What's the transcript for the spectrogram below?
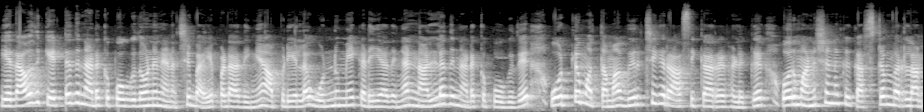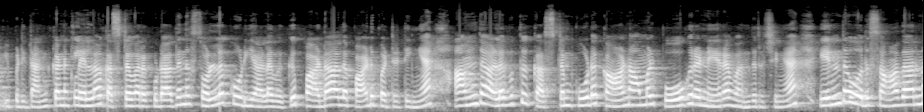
ஏதாவது கெட்டது நடக்க போகுதோன்னு நினச்சி பயப்படாதீங்க. அப்படியெல்லாம் ஒன்றுமே கிடையாதுங்க. நல்லது நடக்க போகுது. ஒட்டு மொத்தமாக விருச்சிக ராசிக்காரர்களுக்கு ஒரு மனுஷனுக்கு கஷ்டம் வரலாம். இப்படி டன் கணக்கில் எல்லாம் கஷ்டம் வரக்கூடாதுன்னு சொல்லக்கூடிய அளவுக்கு படாத பாடுபட்டுட்டீங்க. அந்த அளவுக்கு கஷ்டம் கூட காணாமல் போகிற நேரம் வந்துருச்சுங்க. எந்த ஒரு சாதாரண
